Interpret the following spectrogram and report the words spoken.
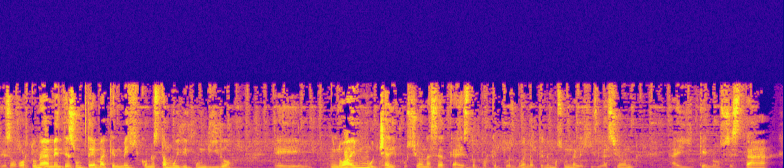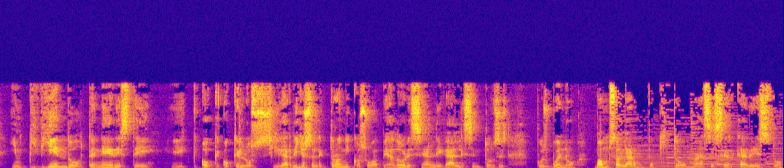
desafortunadamente es un tema que en México no está muy difundido, eh, no hay mucha difusión acerca de esto porque pues bueno, tenemos una legislación ahí que nos está impidiendo tener este eh, o, que, o, que, los cigarrillos electrónicos o vapeadores sean legales. Entonces, pues bueno, vamos a hablar un poquito más acerca de esto.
